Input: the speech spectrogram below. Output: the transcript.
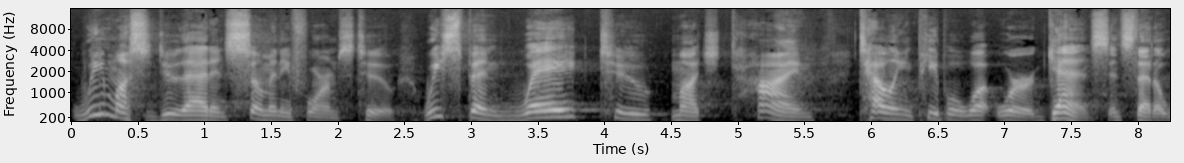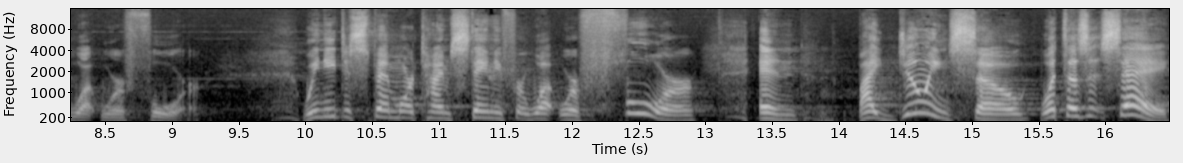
We must do that in so many forms too. We spend way too much time telling people what we're against instead of what we're for. We need to spend more time standing for what we're for, and by doing so, what does it say?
